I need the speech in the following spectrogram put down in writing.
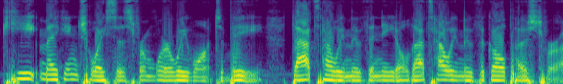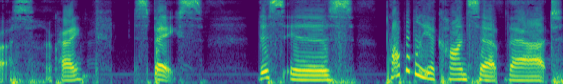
keep making choices from where we want to be. That's how we move the needle. That's how we move the goalpost for us. Okay? Space. This is probably a concept that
